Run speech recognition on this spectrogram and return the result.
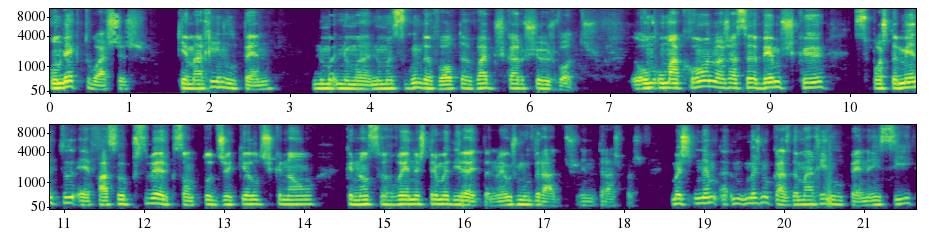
Onde é que tu achas que a Marine Le Pen, numa, numa, numa segunda volta, vai buscar os seus votos? O, o Macron, nós já sabemos que supostamente é fácil perceber que são todos aqueles que não que não se revêem na extrema-direita, não é? Os moderados, entre aspas. Mas, na, mas no caso da Marine Le Pen em si,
